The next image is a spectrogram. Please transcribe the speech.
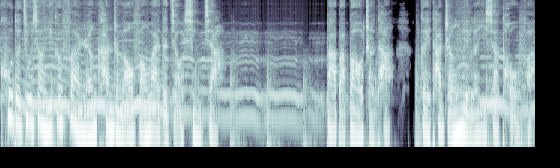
哭得就像一个犯人看着牢房外的绞刑架。爸爸抱着他，给他整理了一下头发。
